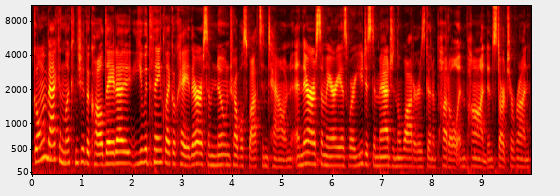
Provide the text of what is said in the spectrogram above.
Going back and looking through the call data, you would think, like, okay, there are some known trouble spots in town, and there are some areas where you just imagine the water is going to puddle and pond and start to run.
